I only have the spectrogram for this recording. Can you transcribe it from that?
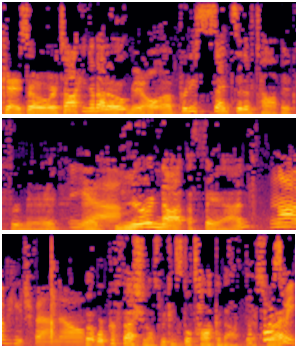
Okay, so we're talking about oatmeal, a pretty sensitive topic for me. Yeah. And you're not a fan, Not a huge fan, no. but we're professionals. We can still talk about this, right? of course right?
